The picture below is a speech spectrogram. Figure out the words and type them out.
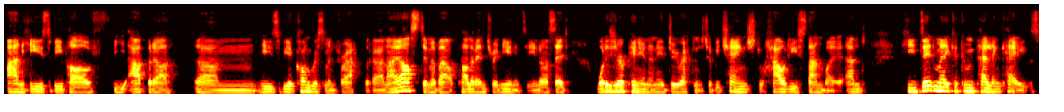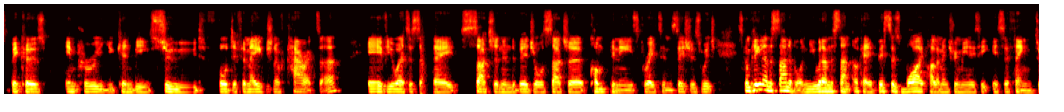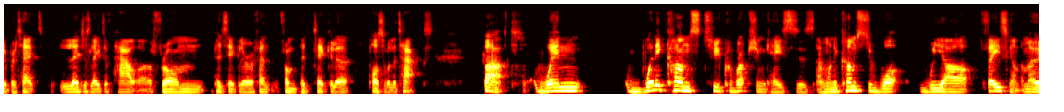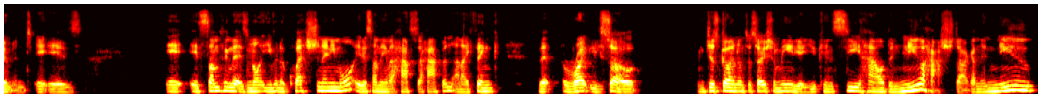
and he used to be part of the APRA um, he used to be a congressman for APRA, and I asked him about parliamentary immunity. You know, I said, "What is your opinion on it? Do you reckon it should be changed? How do you stand by it?" And he did make a compelling case because in Peru you can be sued for defamation of character if you were to say such an individual, such a company is creating these issues, which is completely understandable. And you would understand, okay, this is why parliamentary immunity is a thing to protect legislative power from particular from particular possible attacks. But when when it comes to corruption cases and when it comes to what we are facing at the moment, it is it is something that is not even a question anymore. It is something that has to happen, and I think that rightly so. Just going onto social media, you can see how the new hashtag and the new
